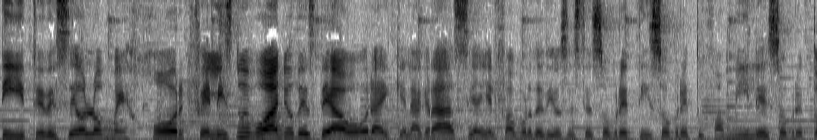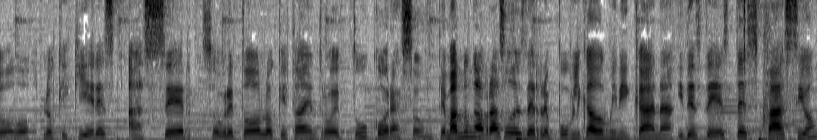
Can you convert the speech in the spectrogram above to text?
ti. Te deseo lo mejor. Feliz nuevo año desde ahora y que la gracia y el favor de Dios esté sobre ti, sobre tu familia y sobre todo lo que quieres hacer, sobre todo lo que está dentro de corazón. Te mando un abrazo desde República Dominicana y desde este espacio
